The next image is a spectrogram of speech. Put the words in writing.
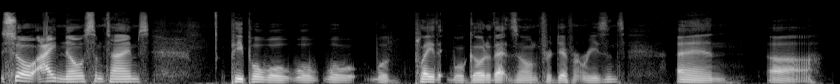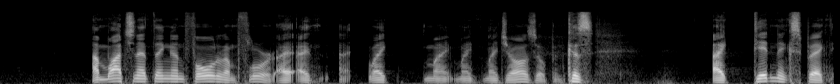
so I know sometimes people will will will will play that will go to that zone for different reasons, and uh, I'm watching that thing unfold and I'm floored. I, I, I like my my my jaws open because I didn't expect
